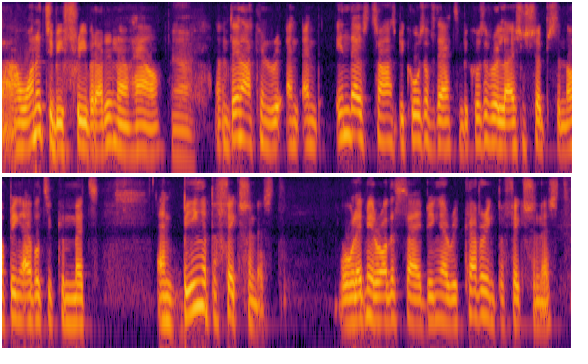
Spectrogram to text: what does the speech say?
I wanted to be free, but I didn't know how. Yeah. And then I can, re- and and in those times, because of that, and because of relationships, and not being able to commit, and being a perfectionist, or let me rather say, being a recovering perfectionist,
